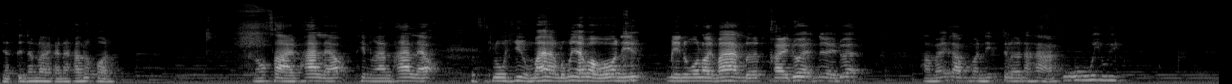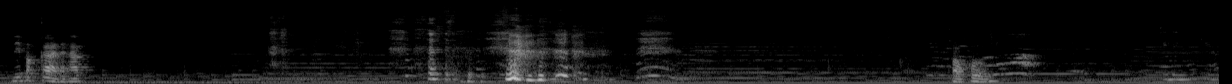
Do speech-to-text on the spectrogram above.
อย่าตื่นน้ำลายกันนะครับทุกคน น้องทรายพลาดแล้ว ทีมงานพลาดแล้วลุงหิวมากลุงไม่อยากบอกว่าวันนี้เมนูอร่อยมากเดินใครด้วยเหนื่อยด้วย ทำให้กับวันนี้เจริญอาหารอุ้ยอุ้ยนี่ประกาศนะครับ ขอบคุณกินได้นะแก้ว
